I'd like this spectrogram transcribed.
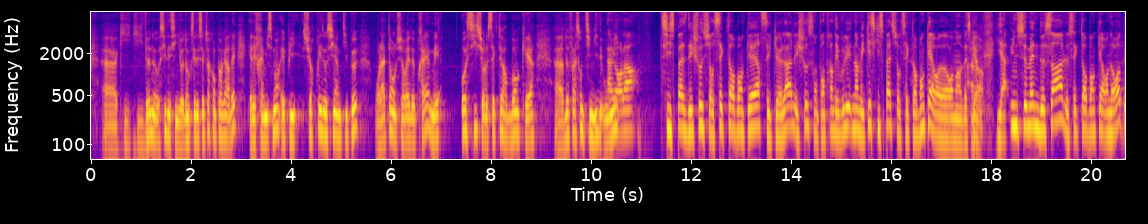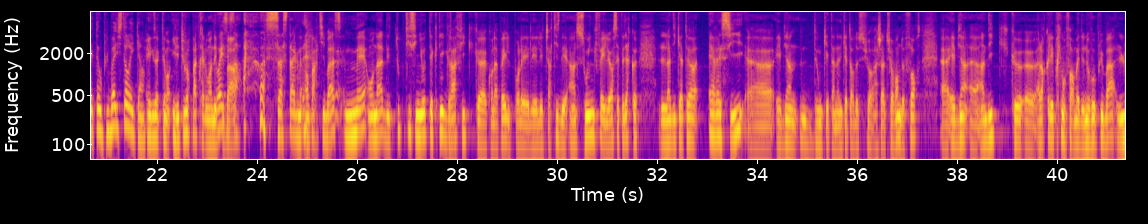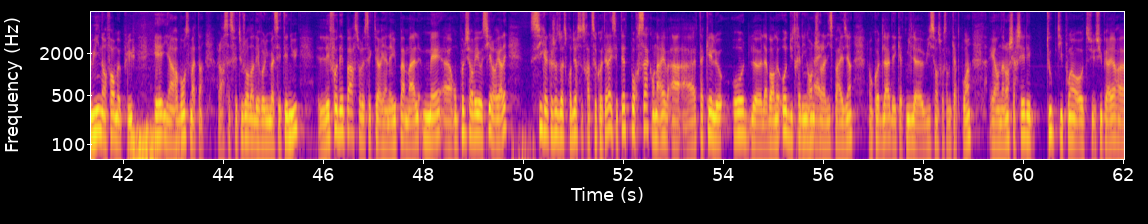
qui, qui donnent aussi des signaux. Donc c'est des secteurs qu'on peut regarder, il y a des frémissements, et puis surprise aussi un petit peu, on l'attend, on le surveille de près, mais aussi sur le secteur bancaire euh, de façon timide. Alors là, s'il se passe des choses sur le secteur bancaire, c'est que là, les choses sont en train d'évoluer. Non, mais qu'est-ce qui se passe sur le secteur bancaire, euh, Romain? Parce qu'il y a une semaine de ça, le secteur bancaire en Europe était au plus bas historique. Hein. Exactement. Il est toujours pas très loin des plus bas. Ça. ça. stagne en partie basse, mais on a des tout petits signaux techniques, graphiques qu'on appelle pour les, les, chartistes des un swing failure, c'est-à-dire que l'indicateur RSI, euh, eh bien, donc, qui est un indicateur de surachat, de survente, de force, euh, eh bien, euh, indique que, euh, alors que les prix ont formé de nouveaux plus bas, lui n'en forme plus. Et il y a un rebond ce matin. Alors, ça se fait toujours dans des volumes assez ténus. Les faux départs sur le secteur, il y en a eu pas mal, mais on peut le surveiller aussi. Alors, regardez, si quelque chose doit se produire, ce sera de ce côté-là. Et c'est peut-être pour ça qu'on arrive à, attaquer le haut, la borne haute du trading range sur l'indice parisien, donc au-delà des 4864 points, et en allant chercher des tout petits points au-dessus, supérieurs,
